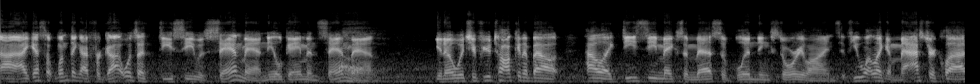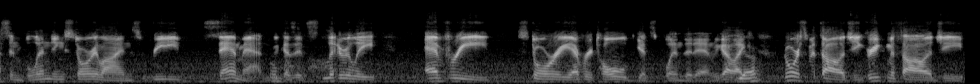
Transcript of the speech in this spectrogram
I guess one thing I forgot was that DC was Sandman, Neil Gaiman Sandman. You know, which if you're talking about how like DC makes a mess of blending storylines, if you want like a master class in blending storylines, read Sandman mm-hmm. because it's literally every story ever told gets blended in. We got like yeah, Norse mythology, Greek mythology,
